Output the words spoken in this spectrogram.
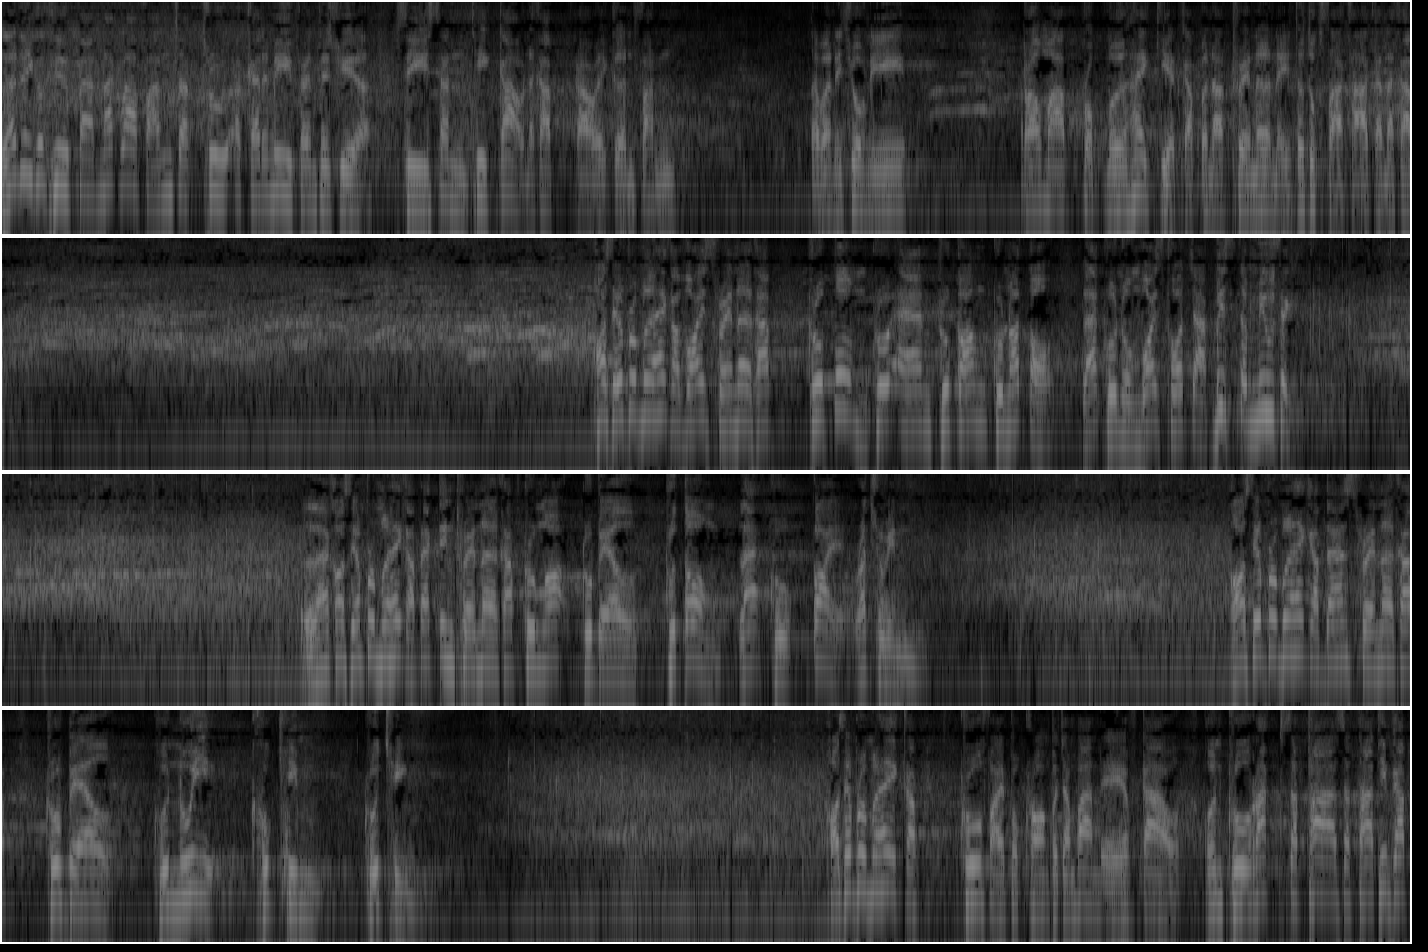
และนี่ก็คือ 8 นักล่าฝันจาก True Academy Fantasia ซีซั่นที่ 9 นะครับก้าวให้เกินฝัน แต่ว่าในช่วงนี้ เรามาปรบมือให้เกียรติกับบรรดาเทรนเนอร์ในทุกๆ สาขากันนะครับ ขอเสียงปรบมือให้กับ Voice Trainer ครับ ครูปุ้ม ครูแอน ครูก้อง ครูน็อตโต และครูหนุ่ม Voice Coach จาก Mr. Music และขอเสียงปรบมือให้กับ acting trainer ครับ ครูเงาะ ครูเบล ครูต้ง และครูก้อยรัชวิน ขอเสียงปรบมือให้กับ dance trainer ครับ ครูเบล ครูนุ้ย ครูคิม ครูชิง ขอเสียงปรบมือให้กับครูฝ่ายปกครองประจำบ้าน AF9 คุณครูรักศรัทธาศรัทธาทีมครับ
